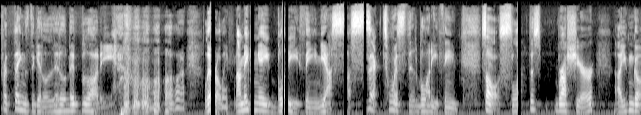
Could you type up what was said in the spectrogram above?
for things to get a little bit bloody. Literally. I'm making a bloody theme. Yes, a sick, twisted, bloody theme. So, slap this brush here. Uh, you can go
